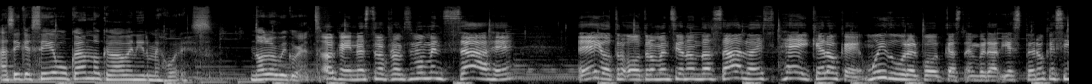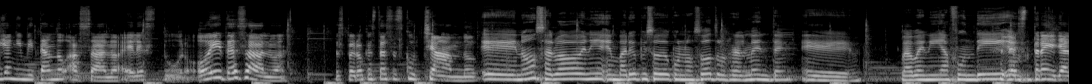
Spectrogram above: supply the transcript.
Así que sigue buscando que va a venir mejores. No lo regret. Ok, nuestro próximo mensaje Hey, otro, otro mencionando a Salva es, hey, ¿qué lo que? Muy duro el podcast, en verdad, y espero que sigan invitando a Salva, él es duro. Oíste, Salva. Espero que estés escuchando. Eh, no, Salva va a venir en varios episodios con nosotros realmente. Eh, va a venir a fundir. La estrella,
